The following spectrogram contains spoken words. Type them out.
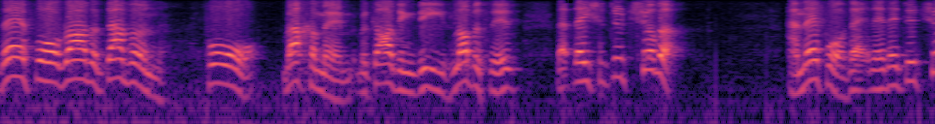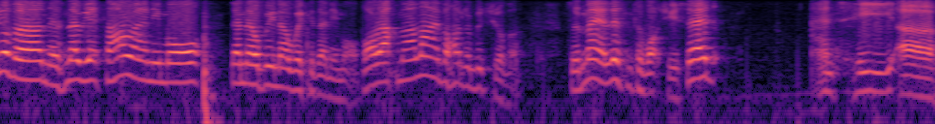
Therefore, rather daven for Rachamim regarding these lobuses that they should do tshuva. And therefore, they, they, they do tshuva and there's no Yetzirah anymore, then there'll be no wicked anymore. So Meir listened to what she said, and he, uh,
